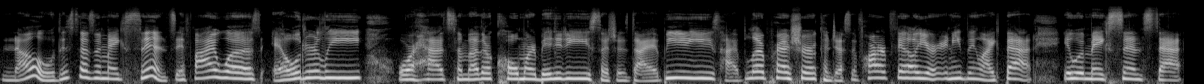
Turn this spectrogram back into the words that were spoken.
no, this doesn't make sense. If I was elderly or had some other comorbidities such as diabetes, high blood pressure, congestive heart failure, anything like that, it would make sense that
